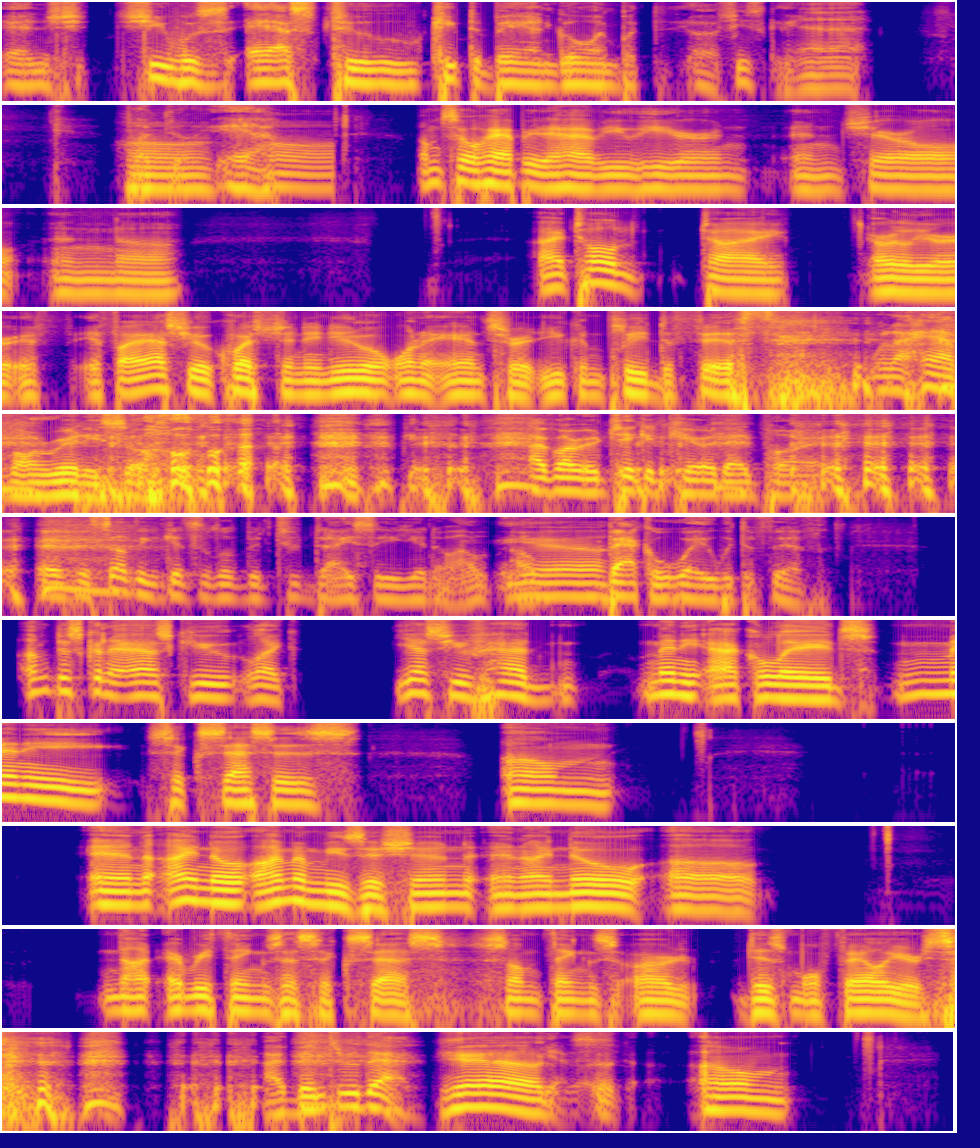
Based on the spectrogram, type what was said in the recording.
and she, she was asked to keep the band going, but uh, she's eh. Yeah. oh. I'm so happy to have you here and, and Cheryl. And uh, I told Ty earlier if, if I ask you a question and you don't want to answer it, you can plead the fifth. Well, I have already, so I've already taken care of that part. If something gets a little bit too dicey, you know, I'll, I'll Yeah. back away with the fifth. I'm just going to ask you like, yes, you've had many accolades, many successes. Um, and I know I'm a musician and I know uh, not everything's a success. Some things are dismal failures. I've been through that. yeah. Yes. Um,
